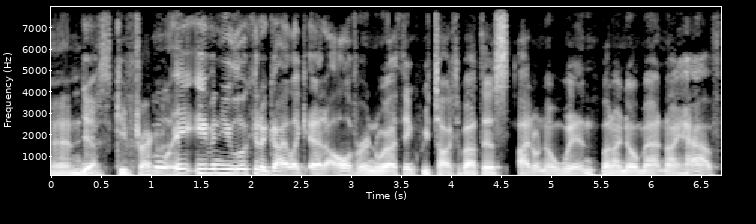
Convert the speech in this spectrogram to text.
and Yeah. just keep track Well, of it. even you look at a guy like Ed Oliver, and I think we talked about this. I don't know when, but I know Matt and I have.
